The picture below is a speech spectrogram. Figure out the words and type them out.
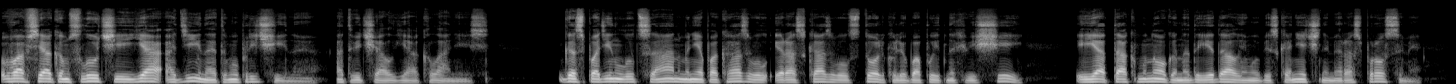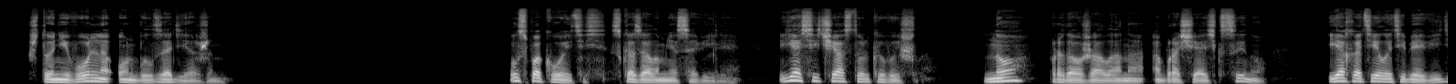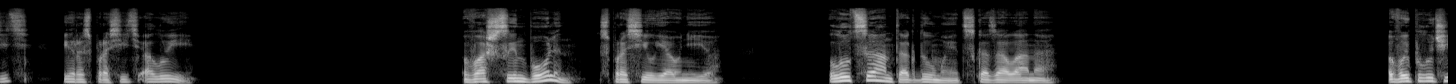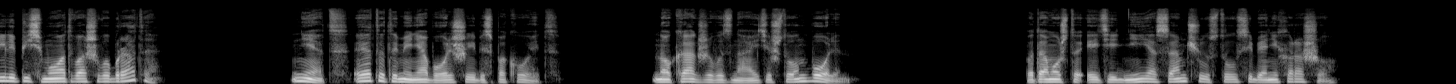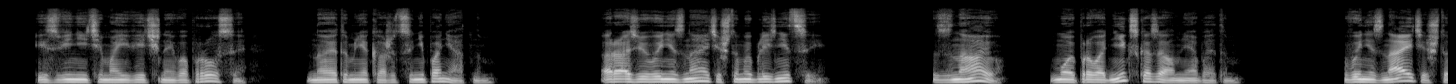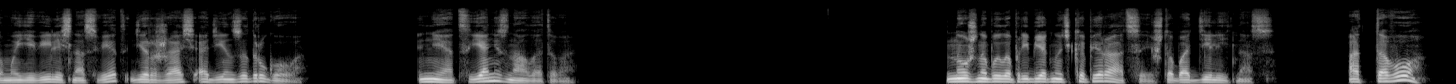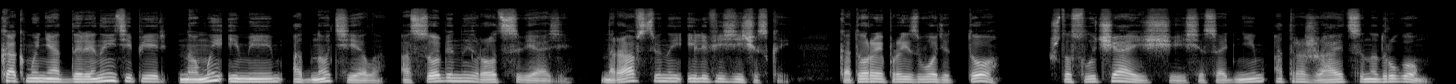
«Во всяком случае, я один этому причиною», — отвечал я, кланяясь. «Господин Луциан мне показывал и рассказывал столько любопытных вещей, и я так много надоедал ему бесконечными расспросами, что невольно он был задержан». «Успокойтесь», — сказала мне Савилия. «Я сейчас только вышла. Но, — продолжала она, обращаясь к сыну, я хотела тебя видеть и расспросить о Луи. Ваш сын болен? Спросил я у нее. Луциан так думает, сказала она. Вы получили письмо от вашего брата? Нет, это-то меня больше и беспокоит. Но как же вы знаете, что он болен? Потому что эти дни я сам чувствовал себя нехорошо. Извините мои вечные вопросы, но это мне кажется непонятным. Разве вы не знаете, что мы близнецы? Знаю. Мой проводник сказал мне об этом. Вы не знаете, что мы явились на свет, держась один за другого? Нет, я не знал этого. Нужно было прибегнуть к операции, чтобы отделить нас. От того, как мы не отдалены теперь, но мы имеем одно тело, особенный род связи, нравственной или физической, которая производит то, что случающееся с одним отражается на другом.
